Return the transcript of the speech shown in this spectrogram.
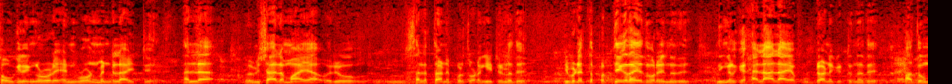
സൗകര്യങ്ങളോടെ എൻവോൺമെന്റലായിട്ട് നല്ല വിശാലമായ ഒരു സ്ഥലത്താണ് ഇപ്പോൾ തുടങ്ങിയിട്ടുള്ളത്. ഇവിടുത്തെ പ്രത്യേകത എന്ന് പറയുന്നത് നിങ്ങൾക്ക് ഹലാലായ ഫുഡാണ് കിട്ടുന്നത് അതും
